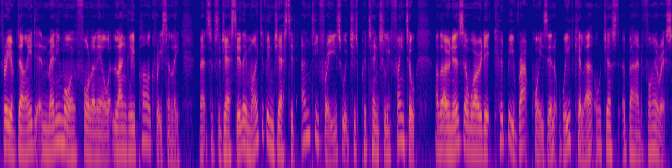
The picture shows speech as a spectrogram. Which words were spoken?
Three have died and many more have fallen ill at Langley Park recently. Vets have suggested they might have ingested antifreeze, which is potentially fatal. Other owners are worried it could be rat poison, weed killer, or just a bad virus.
